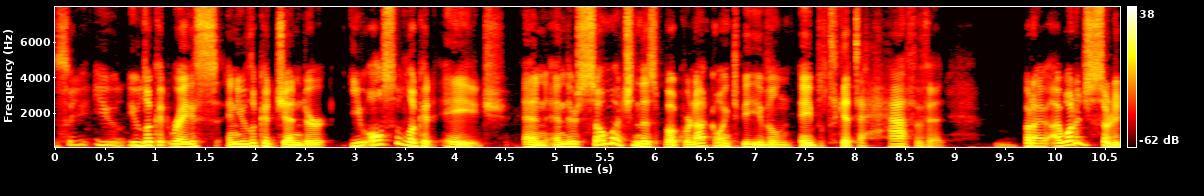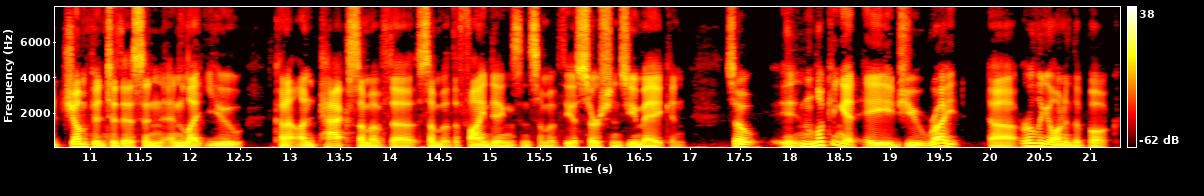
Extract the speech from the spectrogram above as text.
So you, you, you look at race and you look at gender. You also look at age, and and there's so much in this book. We're not going to be even able to get to half of it but I, I want to just sort of jump into this and, and let you kind of unpack some of the some of the findings and some of the assertions you make. And so, in looking at age, you write uh, early on in the book,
